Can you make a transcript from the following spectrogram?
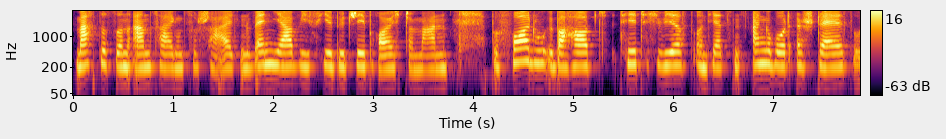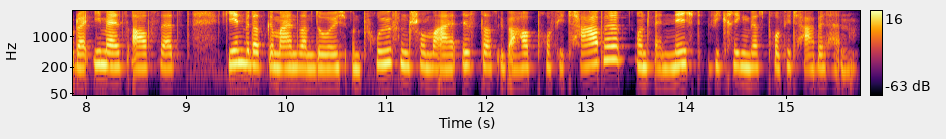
macht es Sinn, Anzeigen zu schalten? Wenn ja, wie viel Budget bräuchte man? Bevor du überhaupt tätig wirst und jetzt ein Angebot erstellst oder E-Mails aufsetzt, gehen wir das gemeinsam durch und prüfen schon mal, ist das überhaupt profitabel? Und wenn nicht, wie kriegen wir es profitabel hin?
